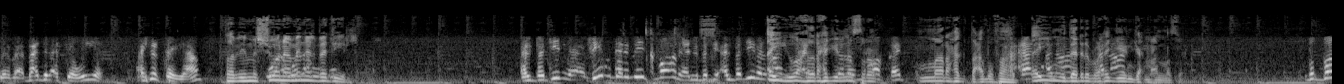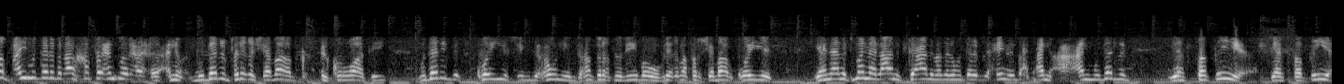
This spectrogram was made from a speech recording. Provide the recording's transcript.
بعد الأسيوية. 10 أيام. طيب يمشونا من البديل. البديل في مدربين كبار يعني البديل, البديل أي واحد راح يجي النصر؟ ما راح أقطع أبو فهد. أي مدرب راح يجي ينجح مع النصر؟ بالضبط أي مدرب الآن خاصه عنده يعني مدرب فريق الشباب الكرواتي مدرب كويس يمدحون يمدحون طريقه تدريبه وفريق نصر الشباب كويس. يعني أنا أتمنى الآن استعانه هذا المدرب الحين البحث عن عن مدرب يستطيع يستطيع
